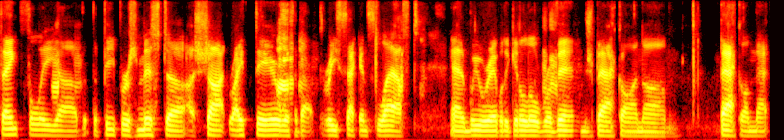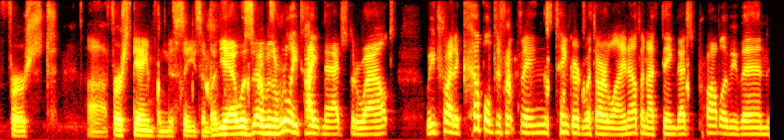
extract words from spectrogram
Thankfully, uh, the Peepers missed a, a, shot right there with about three seconds left, and we were able to get a little revenge back on um, back on that first uh, first game from this season. But yeah, it was it was a really tight match throughout. We tried a couple different things, tinkered with our lineup, and I think that's probably been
